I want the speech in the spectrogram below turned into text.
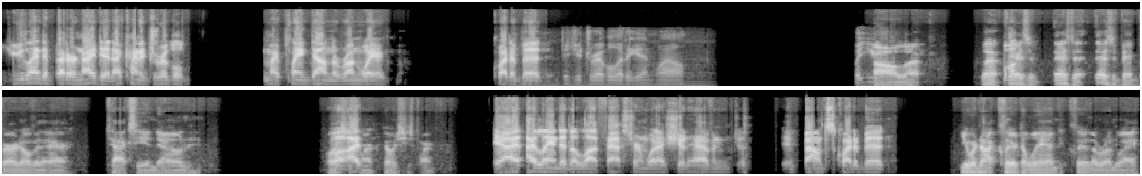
You landed better than I did. I kind of dribbled my plane down the runway quite a Did you- bit. Did you dribble it again? Well, but you. Oh, look, look. Well- there's a there's a there's a big bird over there taxiing down. Oh, Well, she's I- parked. No, she's parked. Yeah, I, I landed a lot faster than what I should have, and just it bounced quite a bit. You were not cleared to land. Clear the runway.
